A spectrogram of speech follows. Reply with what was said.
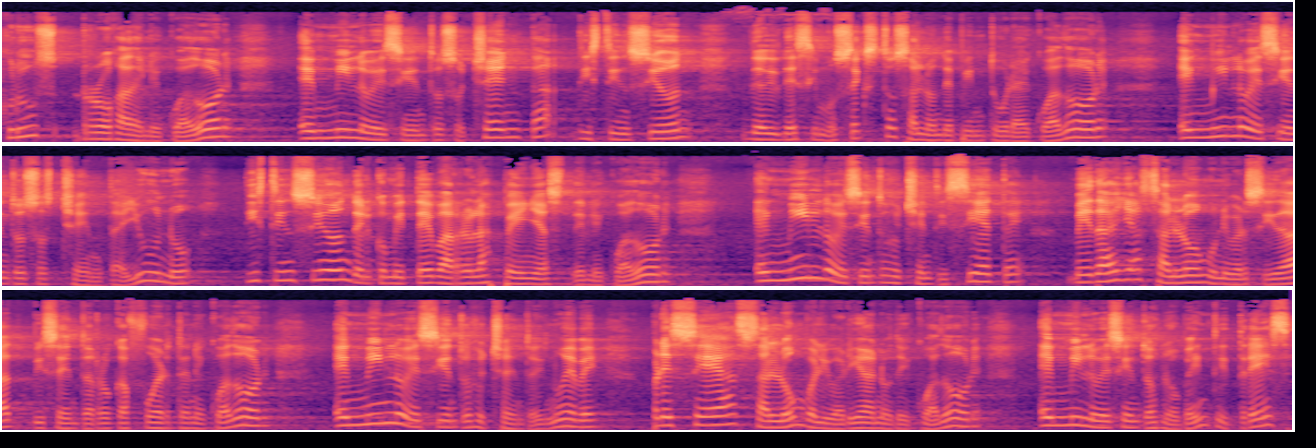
Cruz Roja del Ecuador. En 1980, distinción del 16 Salón de Pintura Ecuador. En 1981, distinción del Comité Barrio Las Peñas del Ecuador. En 1987, medalla Salón Universidad Vicente Rocafuerte en Ecuador. En 1989, presea Salón Bolivariano de Ecuador. En 1993,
